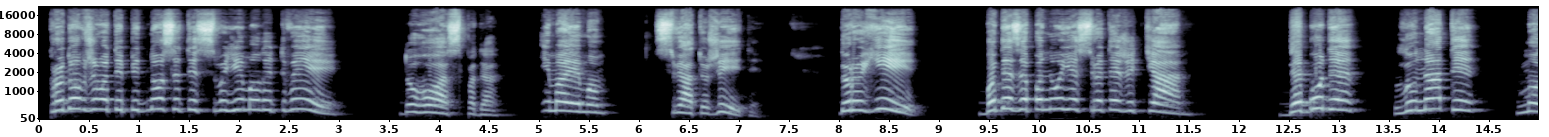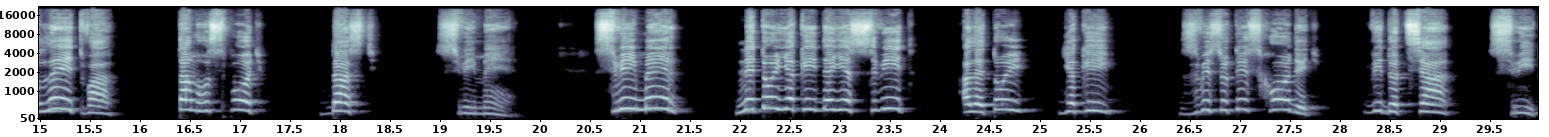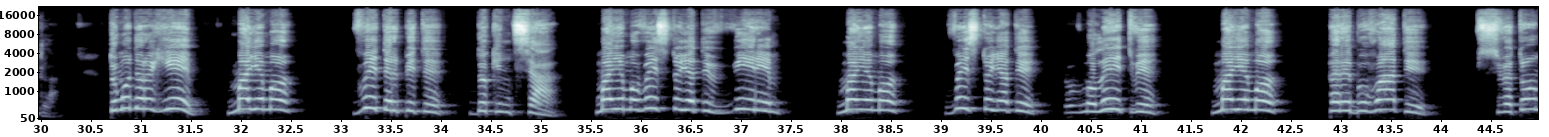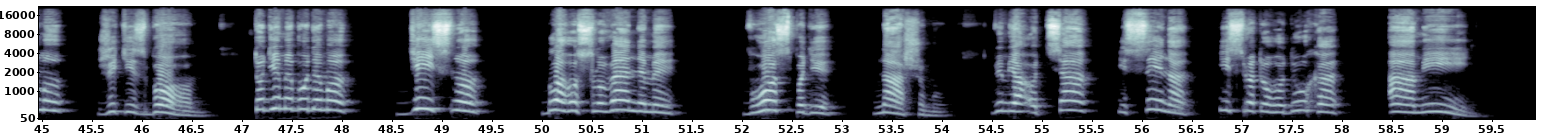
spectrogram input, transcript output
продовжувати підносити свої молитви до Господа і маємо свято жити. Дорогі, бо де запанує святе життя, де буде лунати молитва, там Господь дасть свій мир. Свій мир не той, який дає світ, але той, який з висоти сходить від Отця світла. Тому, дорогі, маємо витерпіти до кінця, маємо вистояти в вірі, маємо вистояти в молитві, маємо перебувати в святому житті з Богом. Тоді ми будемо дійсно благословенними в Господі нашому. В ім'я Отця і Сина і Святого Духа. Амінь.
